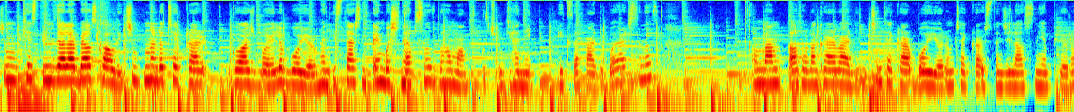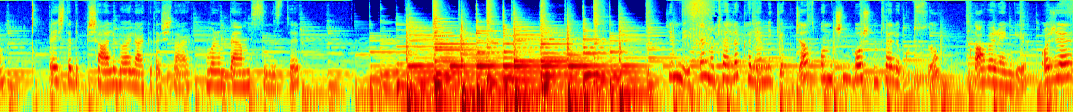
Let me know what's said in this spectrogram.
Şimdi kestiğimiz yerler beyaz kaldığı için bunları da tekrar guaj boyayla boyuyorum. Hani isterseniz en başına yapsanız daha mantıklı. Çünkü hani ilk seferde boyarsınız. Ama ben daha sonradan karar verdiğim için tekrar boyuyorum. Tekrar üstüne cilasını yapıyorum. Ve işte bitmiş hali böyle arkadaşlar. Umarım beğenmişsinizdir. Şimdi ise Nutella kalemlik yapacağız. Bunun için boş Nutella kutusu, kahverengi oje,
